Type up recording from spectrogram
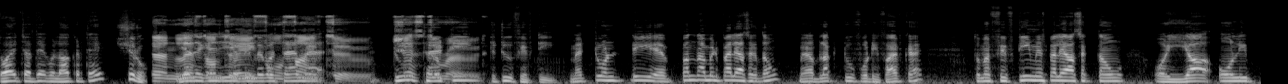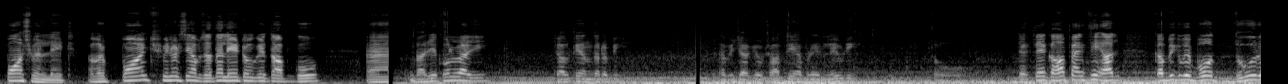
तो आए चलते हैं व्लॉग करते हैं शुरू। ये left देखें जी अभी मेरे पास टाइम है A452, Chester 230 Road. to 250 मैं 20 पंद्रह मिनट पहले आ सकता हूँ मेरा ब्लॉक 245 का है। तो मैं 15 मिनट पहले आ सकता हूँ और या ओनली पाँच मिनट लेट अगर पाँच मिनट से आप ज़्यादा लेट हो गए तो आपको बारी खोल रहा है जी। चलते हैं अंदर अभी। अभी जाके उठाते हैं अपनी डिलीवरी देखते हैं कहाँ फेंकते हैं आज कभी कभी बहुत दूर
